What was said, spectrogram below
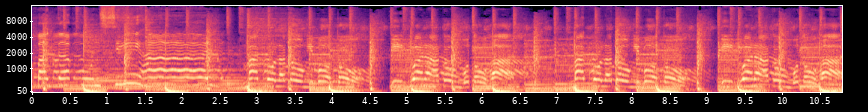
iboto pagkakonsihal Matpol atong iboto, igwana atong butuhan. Matpol atong iboto, igwana atong butuhan.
